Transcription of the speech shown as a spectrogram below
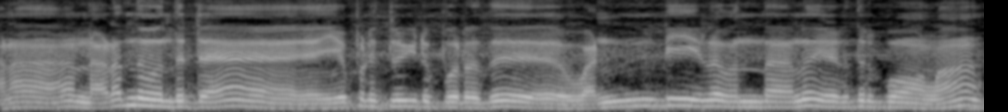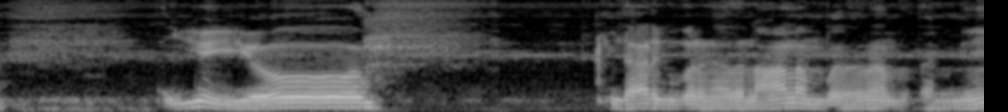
ஆனால் நடந்து வந்துட்டேன். எப்படி தூக்கிட்டு போகிறது வண்டியில் வந்தாலும் எடுத்துகிட்டு போகலாம். ஐயோ இதாக இருக்குது பாருங்கள் அது நாலம்பது தான் அந்த தண்ணி.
